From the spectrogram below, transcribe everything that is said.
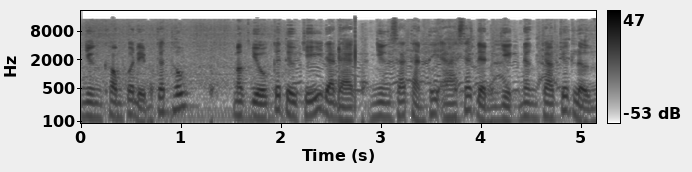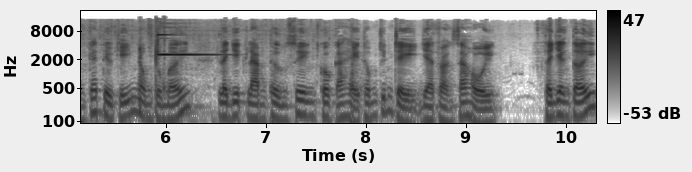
nhưng không có điểm kết thúc. Mặc dù các tiêu chí đã đạt, nhưng xã Thành Thới A xác định việc nâng cao chất lượng các tiêu chí nông thôn mới là việc làm thường xuyên của cả hệ thống chính trị và toàn xã hội. Thời gian tới,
